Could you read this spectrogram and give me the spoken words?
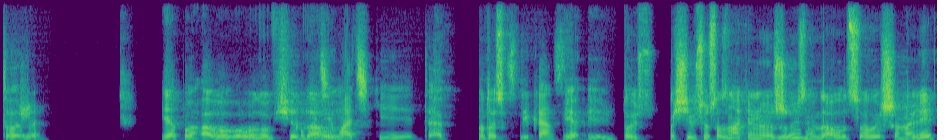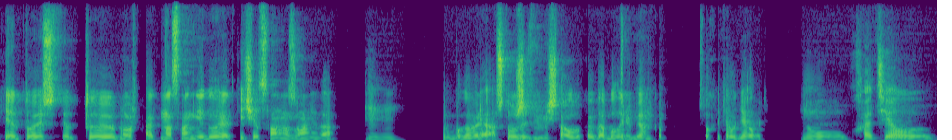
тоже. я понял. А, вы- а вы вообще, По да? вот- математике так, Ну, то есть, я- э, то есть почти всю сознательную жизнь, да, вот совершеннолетие, то есть это, ну, как на сленге говорят, кичился на зоне, да, Мгм. грубо говоря. А что в жизни мечтал, вот, когда был ребенком? Что хотел делать? Ну, хотел,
